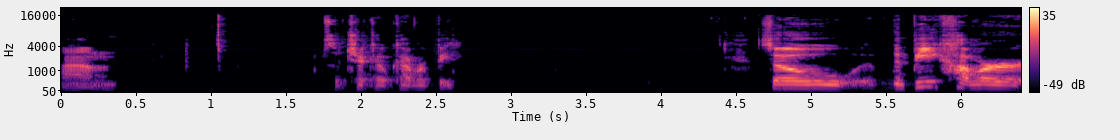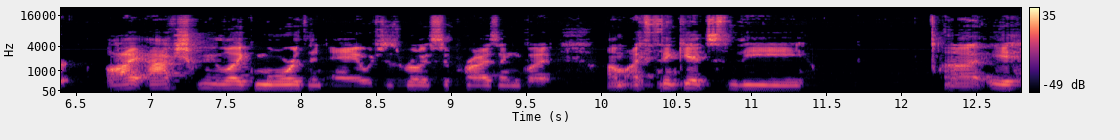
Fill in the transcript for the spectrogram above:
Um, so check out cover B. So the B cover I actually like more than A, which is really surprising. But um, I think it's the uh, it,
